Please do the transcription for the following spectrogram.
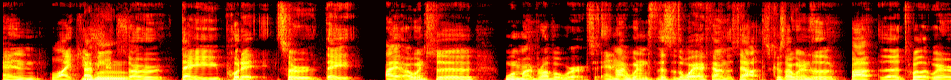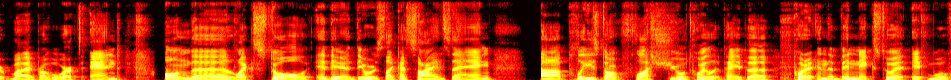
And like you I mean- so they put it so they I, I went to where my brother worked and I went into this is the way I found this out because I went into the, the toilet where my brother worked and on the like stall eh, there there was like a sign saying uh, please don't flush your toilet paper. Put it in the bin next to it. It will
